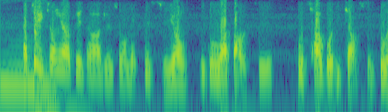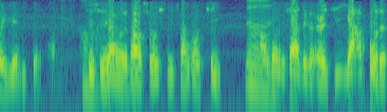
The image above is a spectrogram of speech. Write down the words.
嗯。那最重要、最重要就是说，每次使用一定要保持不超过一小时作为原则啊，适时让耳道休息喘口气。放松一下这个耳机压迫的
